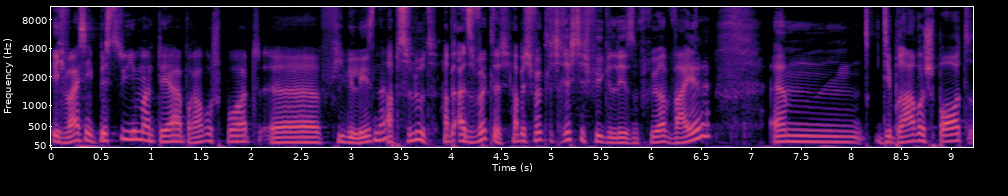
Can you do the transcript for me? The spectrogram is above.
Ich weiß nicht, bist du jemand, der Bravo-Sport äh, viel gelesen hat? Absolut. Hab, also wirklich, habe ich wirklich richtig viel gelesen früher, weil ähm, die Bravo Sport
